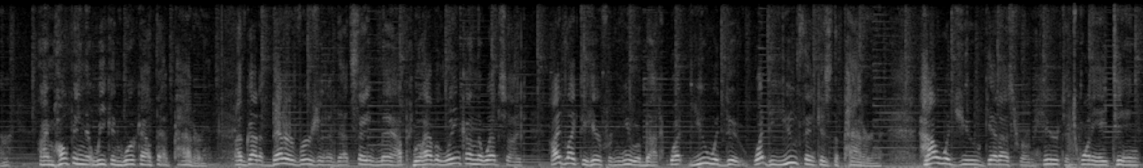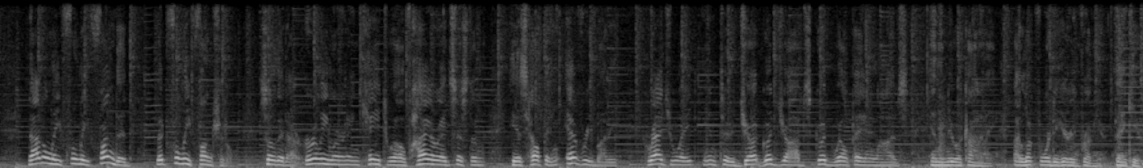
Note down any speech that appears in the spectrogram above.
I'm hoping that we can work out that pattern. I've got a better version of that same map. We'll have a link on the website. I'd like to hear from you about what you would do. What do you think is the pattern? How would you get us from here to 2018 not only fully funded, but fully functional so that our early learning K 12 higher ed system is helping everybody graduate into jo good jobs, good, well paying lives in the new economy. I look forward to hearing from you. Thank you.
